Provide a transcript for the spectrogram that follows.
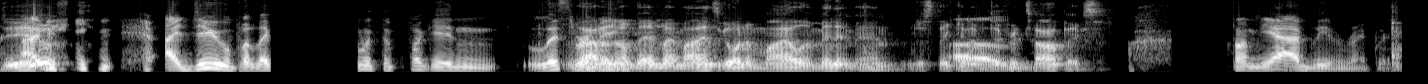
Do you? I mean, I do, but like with the fucking list I don't know, man. My mind's going a mile a minute, man. I'm just thinking of different Um, topics. Um, yeah, I believe in right person.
